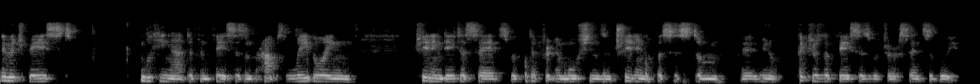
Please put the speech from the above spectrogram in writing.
image-based, looking at different faces and perhaps labeling training data sets with different emotions and training up a system, uh, you know, pictures of faces which are sensibly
